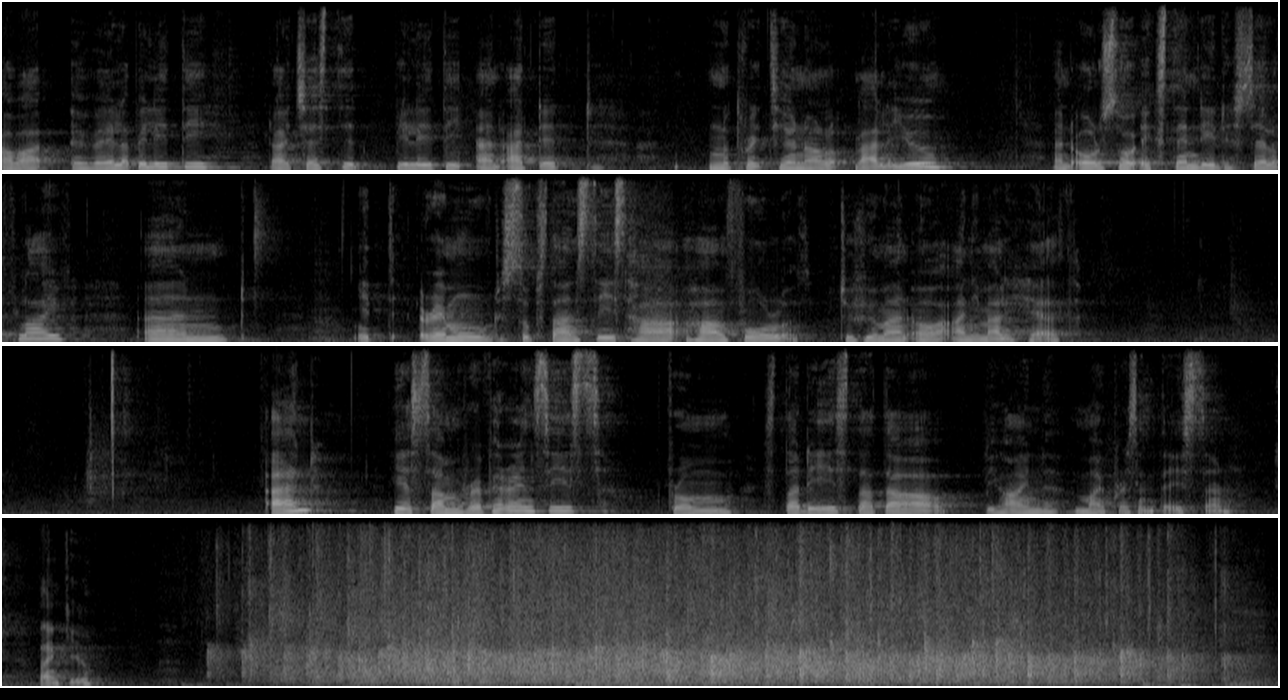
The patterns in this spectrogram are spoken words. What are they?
availability digestibility and added nutritional value, and also extended shelf life, and it removed substances ha harmful to human or animal health. And here's some references from studies that are behind my presentation. Thank you.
